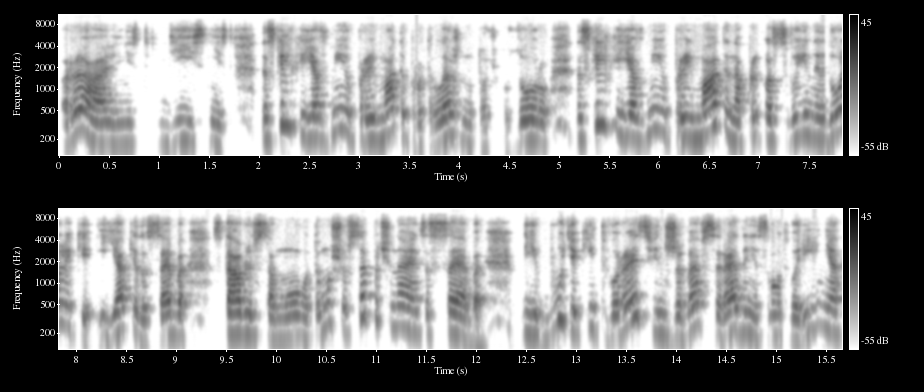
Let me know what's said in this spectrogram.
реальність, дійсність, наскільки я вмію приймати протилежну точку зору, наскільки я вмію приймати, наприклад, свої недоліки і як я до себе ставлю самого, тому що все починається з себе, і будь-який творець він живе всередині свого творіння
